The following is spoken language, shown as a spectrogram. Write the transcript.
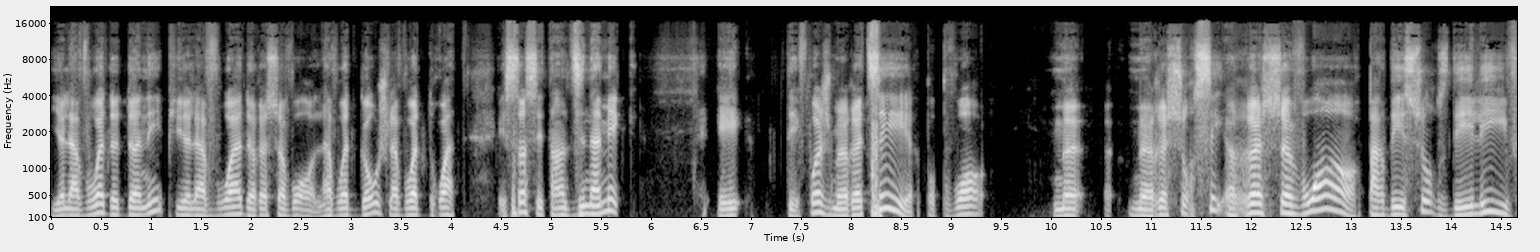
Il y a la voie de donner, puis il y a la voie de recevoir, la voie de gauche, la voie de droite. Et ça, c'est en dynamique. Et des fois, je me retire pour pouvoir me me ressourcer, recevoir par des sources, des livres,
